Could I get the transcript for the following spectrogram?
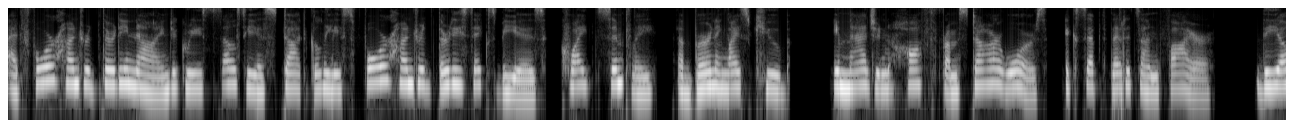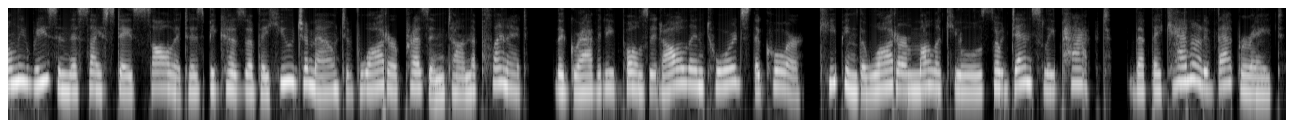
at 439 degrees Celsius. Gliese 436b is, quite simply, a burning ice cube. Imagine Hoth from Star Wars, except that it's on fire. The only reason this ice stays solid is because of the huge amount of water present on the planet. The gravity pulls it all in towards the core, keeping the water molecules so densely packed that they cannot evaporate.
